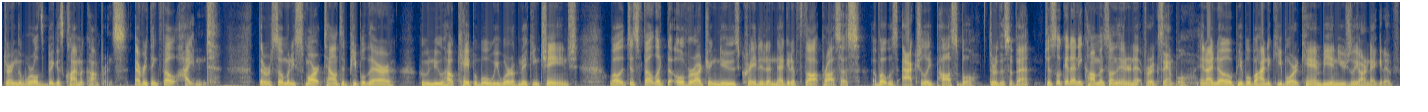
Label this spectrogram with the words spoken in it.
during the world's biggest climate conference. Everything felt heightened. There were so many smart, talented people there who knew how capable we were of making change. Well, it just felt like the overarching news created a negative thought process of what was actually possible through this event. Just look at any comments on the internet, for example. And I know people behind a keyboard can be and usually are negative.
